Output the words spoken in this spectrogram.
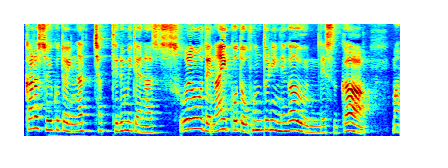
からそういうことになっちゃってるみたいなそうでないことを本当に願うんですが、まあ、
